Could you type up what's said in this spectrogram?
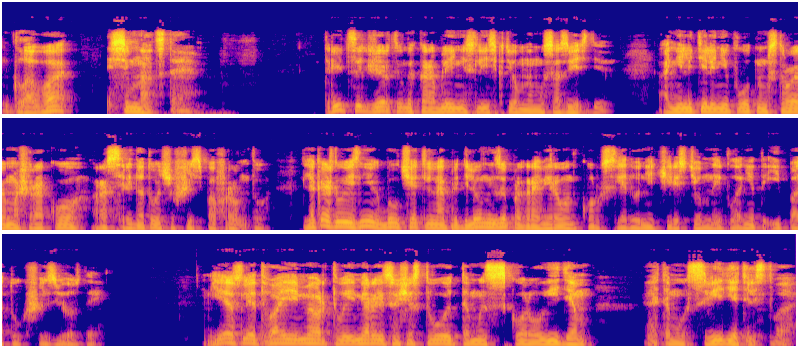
Глава 17 Тридцать жертвенных кораблей неслись к темному созвездию. Они летели не плотным строем, а широко рассредоточившись по фронту. Для каждого из них был тщательно определен и запрограммирован курс следования через темные планеты и потухшие звезды. «Если твои мертвые миры существуют, то мы скоро увидим этому свидетельство»,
